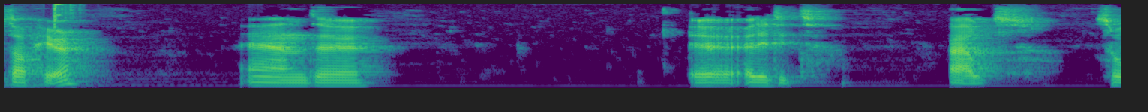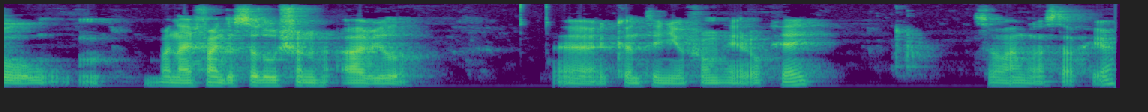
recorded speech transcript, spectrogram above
stop here and uh, uh, edit it out. So when I find a solution, I will uh, continue from here, okay? So I'm gonna stop here.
